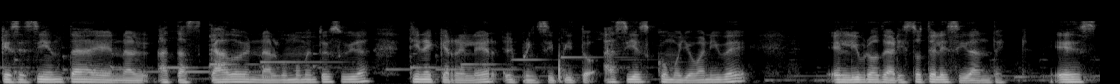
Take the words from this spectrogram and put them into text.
que se sienta en atascado en algún momento de su vida, tiene que releer El Principito. Así es como Giovanni ve el libro de Aristóteles y Dante. Es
